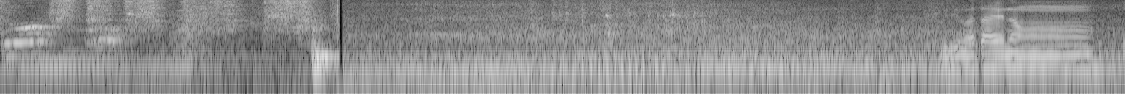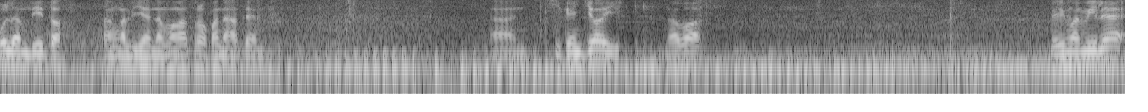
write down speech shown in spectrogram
Bili tayo ng ulam dito. Tanghalian ng mga tropa natin. Yan, Chicken Joy. Na boss. Pwede mamili. Yan.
